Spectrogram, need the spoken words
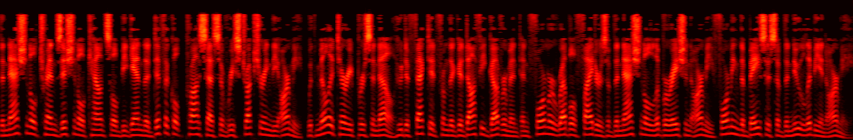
the National Transitional Council began the difficult process of restructuring the army, with military personnel who defected from the Gaddafi government and former rebel fighters of the National Liberation Army forming the basis of the new Libyan army.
